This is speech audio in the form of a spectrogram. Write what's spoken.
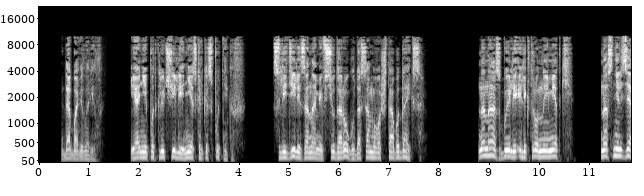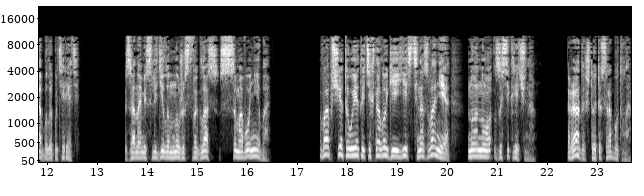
— добавила Рил. «И они подключили несколько спутников. Следили за нами всю дорогу до самого штаба Дайкса. На нас были электронные метки. Нас нельзя было потерять. За нами следило множество глаз с самого неба. Вообще-то у этой технологии есть название, но оно засекречено. Рада, что это сработало».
